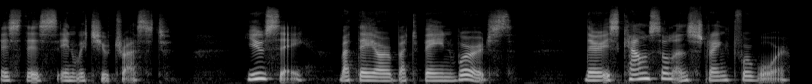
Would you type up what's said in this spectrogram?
is this in which you trust? You say, but they are but vain words. There is counsel and strength for war.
